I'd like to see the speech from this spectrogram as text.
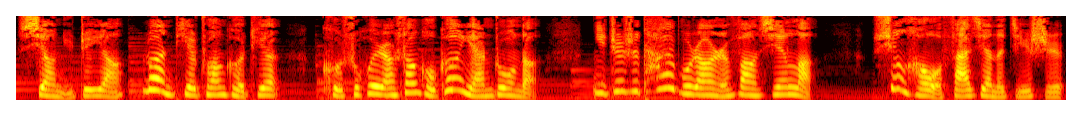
像你这样乱贴创可贴，可是会让伤口更严重的。你真是太不让人放心了。幸好我发现的及时。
